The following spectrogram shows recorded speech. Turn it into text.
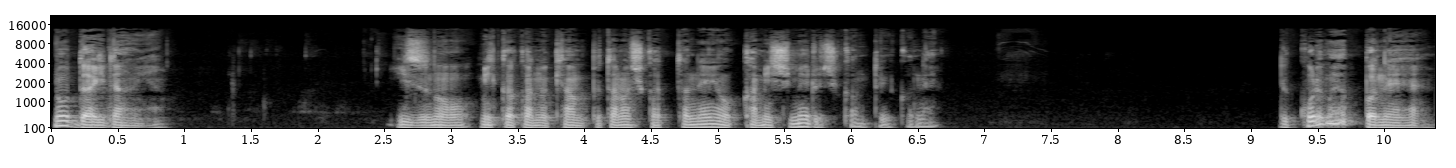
の大団円。伊豆の3日間のキャンプ楽しかったねを噛み締める時間というかね。で、これもやっぱね、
